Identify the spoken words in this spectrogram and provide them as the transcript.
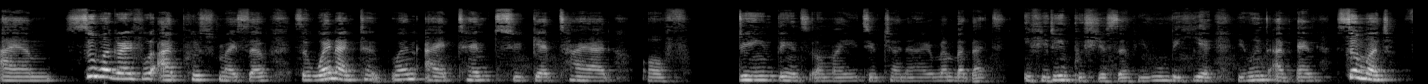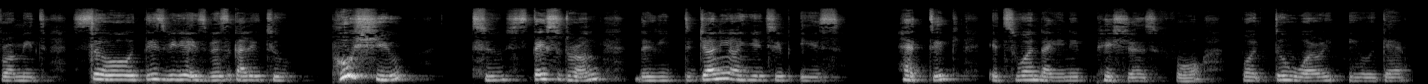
I am super grateful. I pushed myself. So when I, when I tend to get tired of doing things on my YouTube channel, I remember that if you didn't push yourself, you won't be here. You won't have earned so much from it. So this video is basically to push you to stay strong. The, the journey on YouTube is hectic. It's one that you need patience for, but don't worry, it will get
